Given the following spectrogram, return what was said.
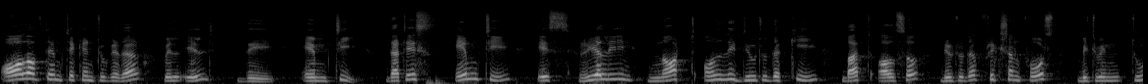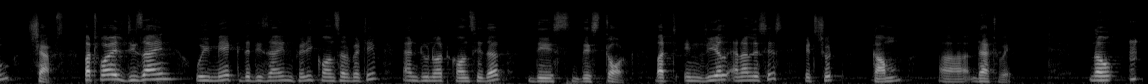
All of them taken together will yield the MT that is MT is really not only due to the key, but also due to the friction force between two shafts. But while design we make the design very conservative and do not consider this, this torque, but in real analysis it should come uh, that way. Now,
